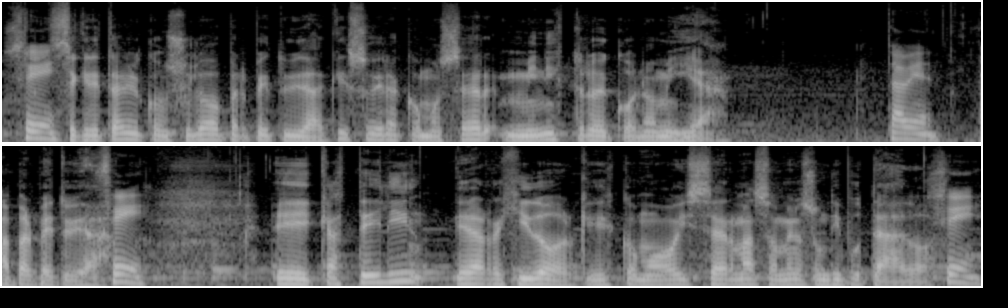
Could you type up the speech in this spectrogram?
secretario del Consulado Perpetuidad, que eso era como ser ministro de Economía. Está bien. A perpetuidad. Sí. Eh, Castelli era regidor, que es como hoy ser más o menos un diputado. Sí.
